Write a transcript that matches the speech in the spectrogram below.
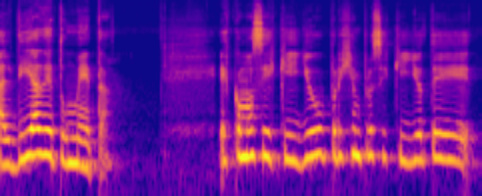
al día de tu meta. Es como si es que yo, por ejemplo, si es que yo te,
